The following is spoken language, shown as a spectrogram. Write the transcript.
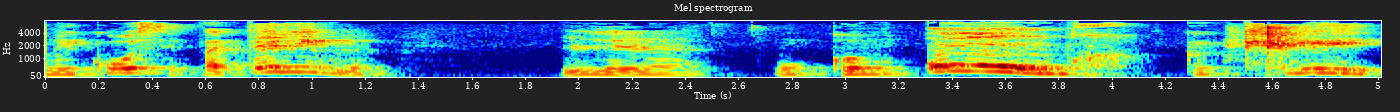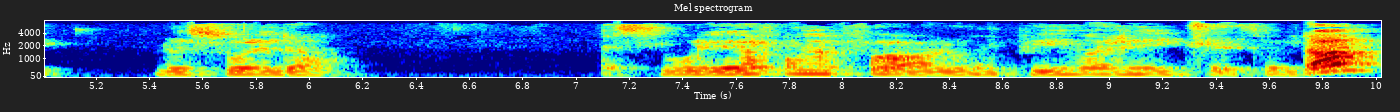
Comme écho, c'est pas terrible. ou comme ombre que crée le soldat. Si vous voulez la première fois, on peut imaginer que c'est le soldat.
